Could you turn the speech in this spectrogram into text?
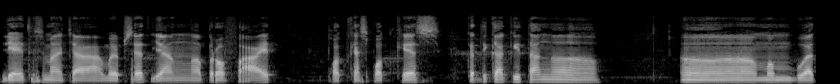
dia itu semacam website yang provide podcast-podcast ketika kita nge uh, membuat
